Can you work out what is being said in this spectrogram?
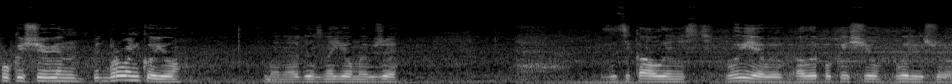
Поки що він під бронькою. У мене один знайомий вже зацікавленість виявив, але поки що вирішує.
